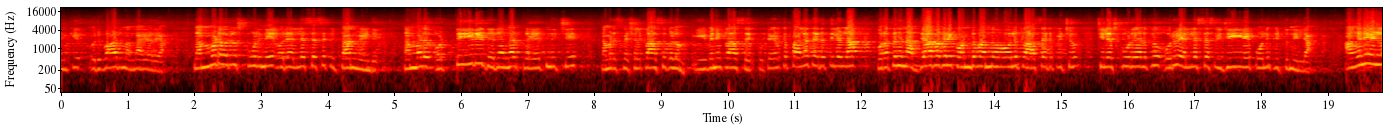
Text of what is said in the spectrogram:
എനിക്ക് ഒരുപാട് നന്നായി അറിയാം. നമ്മുടെ ഒരു സ്കൂളിന് ഒരു എൽ കിട്ടാൻ വേണ്ടി നമ്മൾ ഒട്ടേറെ ദിനങ്ങൾ പ്രയത്നിച്ച് നമ്മുടെ സ്പെഷ്യൽ ക്ലാസ്സുകളും ഈവനിങ് ക്ലാസ് കുട്ടികൾക്ക് പലതരത്തിലുള്ള പുറത്തുനിന്ന് അധ്യാപകരെ കൊണ്ടുവന്ന പോലും ക്ലാസ് എടുപ്പിച്ചു. ചില സ്കൂളുകൾക്ക് ഒരു എൽ എസ് എസ് വിജയിയെ പോലും കിട്ടുന്നില്ല. അങ്ങനെയുള്ള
